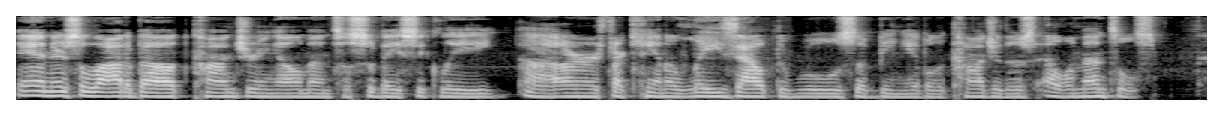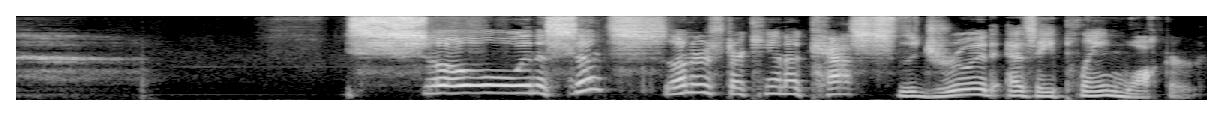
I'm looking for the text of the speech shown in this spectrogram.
And there's a lot about conjuring elementals. So basically, uh, Unearthed Arcana lays out the rules of being able to conjure those elementals. So, in a sense, Unearthed Arcana casts the druid as a plane walker,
